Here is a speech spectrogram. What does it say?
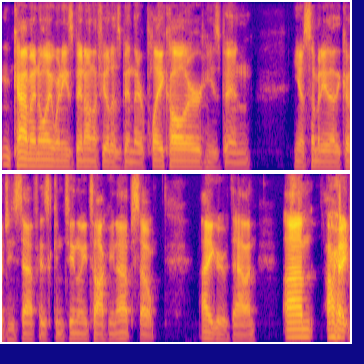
know, Kyle Van Noy when he's been on the field has been their play caller. He's been, you know, somebody that the coaching staff is continually talking up. So I agree with that one. Um, all right.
